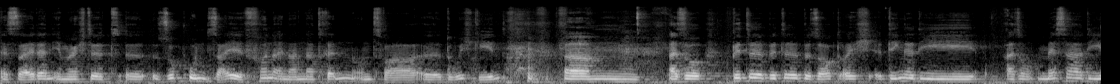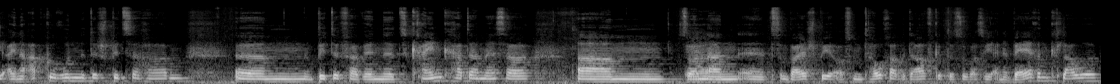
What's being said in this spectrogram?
Es sei denn, ihr möchtet äh, Sub und Seil voneinander trennen und zwar äh, durchgehend. ähm, also bitte, bitte besorgt euch Dinge, die, also Messer, die eine abgerundete Spitze haben. Ähm, bitte verwendet kein Cuttermesser ähm, sondern äh, zum Beispiel aus dem Taucherbedarf gibt es sowas wie eine Bärenklaue,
